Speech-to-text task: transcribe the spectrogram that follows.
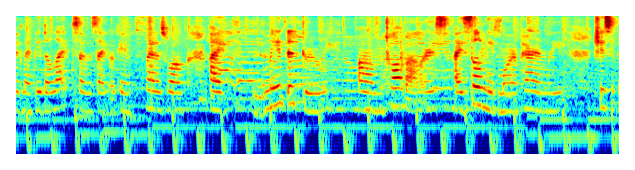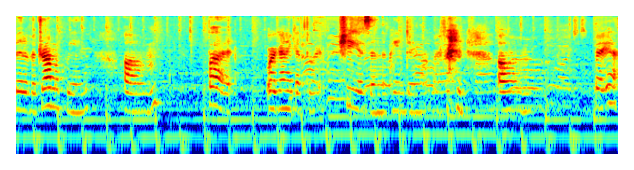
it might be the light so I was like okay might as well. I made it through um, 12 hours. I still need more apparently. She's a bit of a drama queen um, but we're gonna get through it. She is in the painting not my friend. Um, But yeah,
